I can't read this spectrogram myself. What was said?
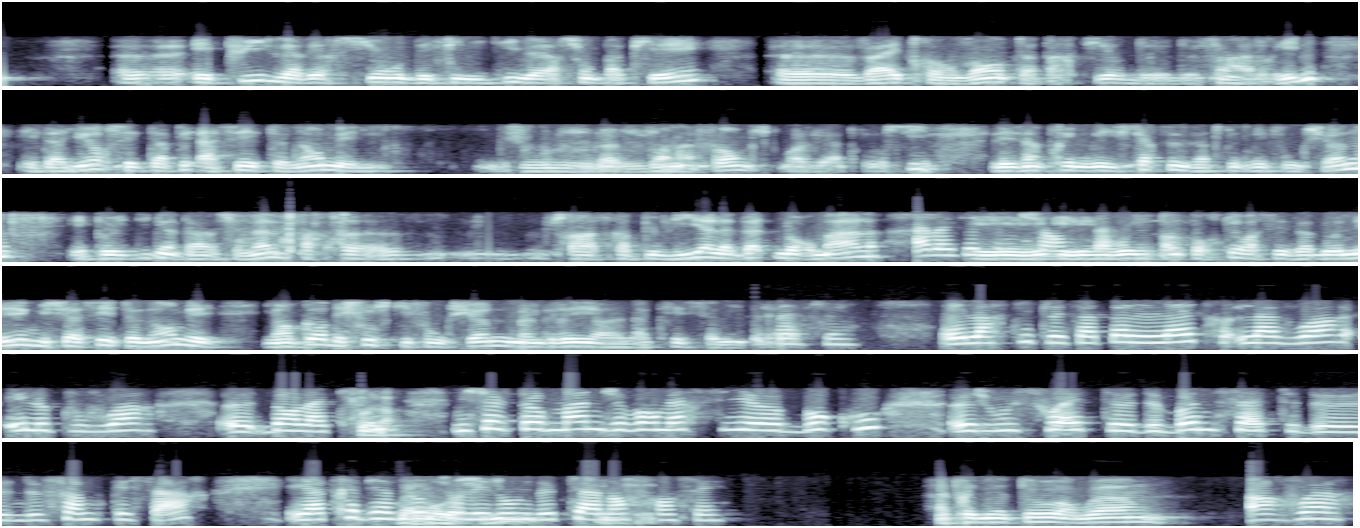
Euh, et puis la version définitive, la version papier, euh, va être en vente à partir de, de fin avril. Et d'ailleurs, c'est assez étonnant, mais je vous, en informe, parce que moi j'ai appris aussi, les imprimeries, certaines imprimeries fonctionnent, et Politique Internationale euh, sera, sera publiée à la date normale ah bah et, envoyée par porteur à ses abonnés. Oui, c'est assez étonnant, mais il y a encore des choses qui fonctionnent malgré euh, la crise sanitaire. Et l'article s'appelle L'être, l'avoir et le pouvoir euh, dans la crise. Michel Taubman, je vous remercie beaucoup. je vous souhaite de bonnes fêtes de, fin de Pessard et à très bientôt bah, sur les ondes de Cannes en français. À très bientôt. Au revoir. Au revoir.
